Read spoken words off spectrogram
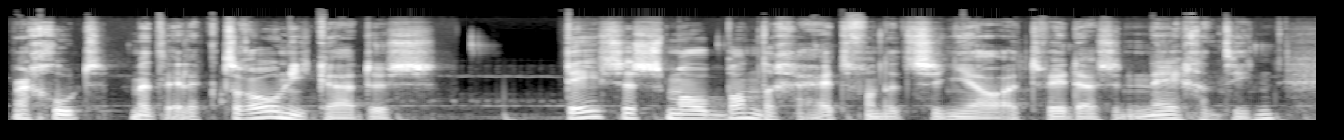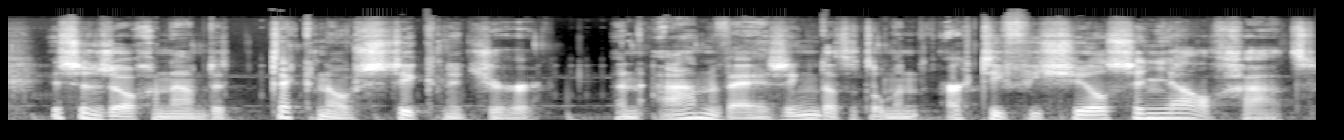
Maar goed, met elektronica dus. Deze smalbandigheid van het signaal uit 2019 is een zogenaamde techno-signature, een aanwijzing dat het om een artificieel signaal gaat.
